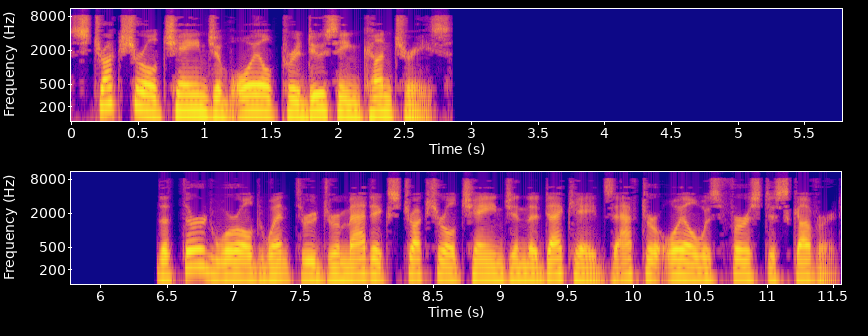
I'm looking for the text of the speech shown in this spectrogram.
Structural change of oil-producing countries. The Third World went through dramatic structural change in the decades after oil was first discovered.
